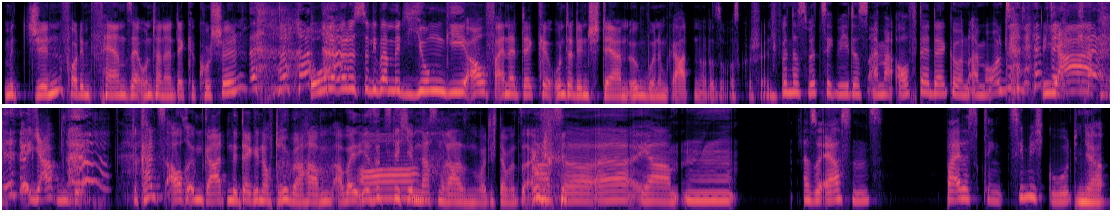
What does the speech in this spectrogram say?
mit Jin vor dem Fernseher unter einer Decke kuscheln oder würdest du lieber mit Jungi auf einer Decke unter den Sternen irgendwo in einem Garten oder sowas kuscheln? Ich finde das witzig, wie das einmal auf der Decke und einmal unter der Decke Ja, ist. ja, du kannst auch im Garten eine Decke noch drüber haben, aber ihr sitzt nicht im nassen Rasen, wollte ich damit sagen. Also, äh, ja, mh, also erstens, beides klingt ziemlich gut. Ja.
